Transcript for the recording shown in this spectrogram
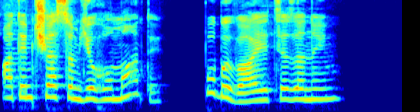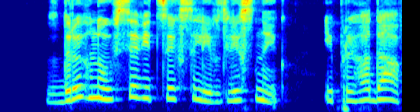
а тим часом його мати побивається за ним. Здригнувся від цих слів злісник і пригадав,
